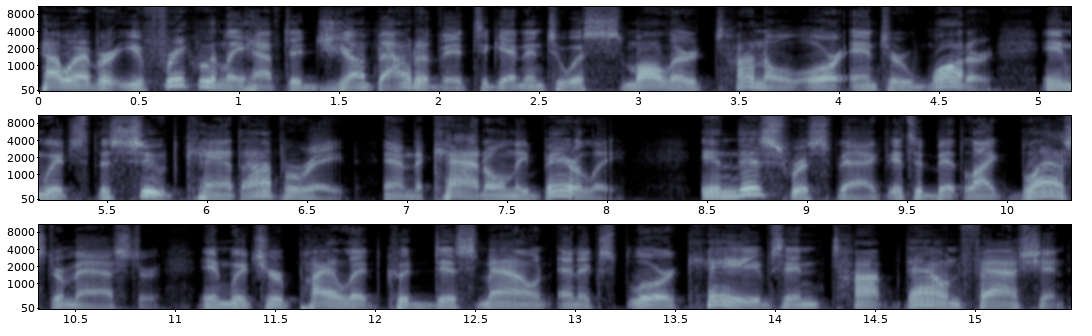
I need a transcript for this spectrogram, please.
However, you frequently have to jump out of it to get into a smaller tunnel or enter water, in which the suit can't operate, and the cat only barely. In this respect, it's a bit like Blaster Master, in which your pilot could dismount and explore caves in top down fashion,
